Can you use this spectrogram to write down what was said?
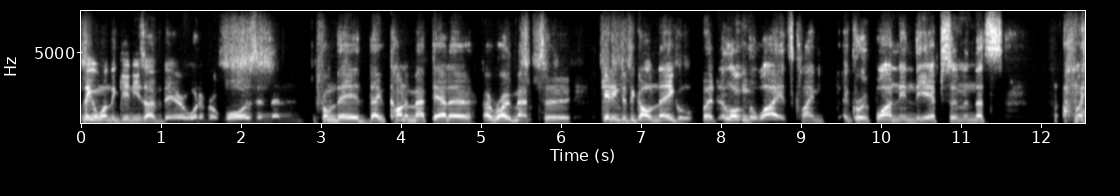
I think it won the Guineas over there or whatever it was, and then from there they kind of mapped out a, a roadmap to getting to the Golden Eagle, but along the way it's claimed a Group One in the Epsom, and that's I mean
